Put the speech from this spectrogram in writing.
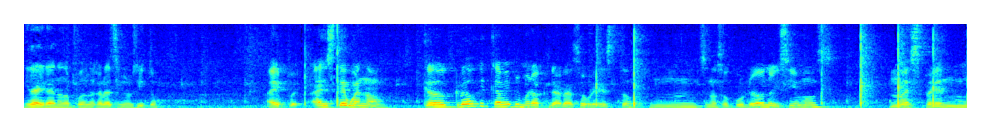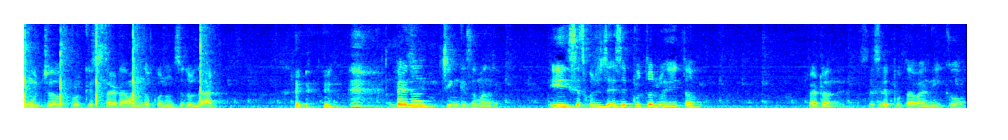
Mira, mira, no lo puedo sacar al señorcito. Ay, pues, este, bueno, creo, creo que cabe primero aclarar sobre esto. Mm, se nos ocurrió, lo hicimos. No esperen mucho porque está grabando con un celular. Pero Sí. chingue su madre. Y se escucha ese puto ruidito. Perdón, ese puto abanico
